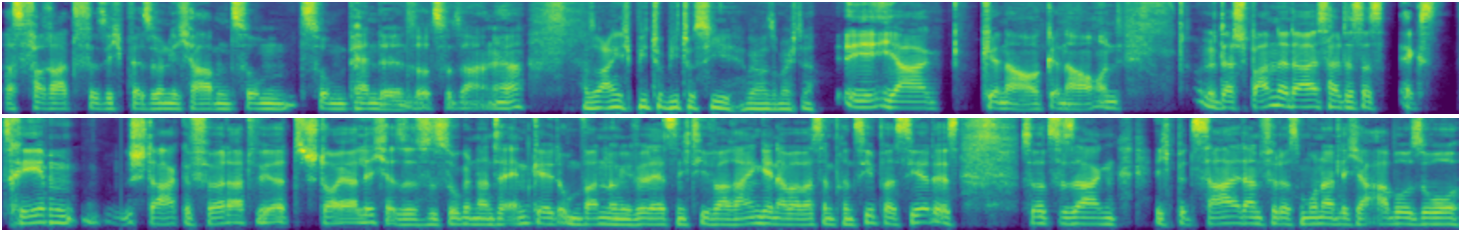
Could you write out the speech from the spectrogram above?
das Fahrrad für sich persönlich haben zum, zum Pendeln sozusagen. Ja. Also eigentlich B2B2C, wenn man so möchte. Ja, genau, genau. Und das Spannende da ist halt, dass das extrem stark gefördert wird steuerlich. Also es ist sogenannte Entgeltumwandlung. Ich will jetzt nicht tiefer reingehen, aber was im Prinzip passiert ist, sozusagen, ich bezahle dann für das monatliche Abo so,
